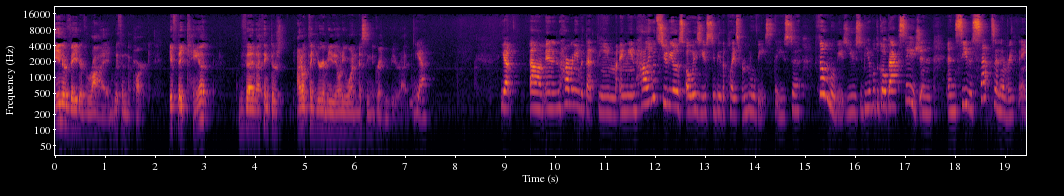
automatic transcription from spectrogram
innovative ride within the park. If they can't, then I think there's. I don't think you're gonna be the only one missing the Great Movie Ride. Yeah. Yep. Um, and in harmony with that theme, I mean, Hollywood studios always used to be the place for movies. They used to film movies. You used to be able to go backstage and, and see the sets and everything.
